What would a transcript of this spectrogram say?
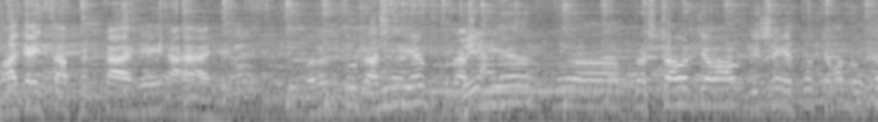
महागाईचा फटका आहे हा आहे. परंतु राष्ट्रीय राष्ट्रीय प्रश्नावर जेव्हा विषय येतो तेव्हा लोक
